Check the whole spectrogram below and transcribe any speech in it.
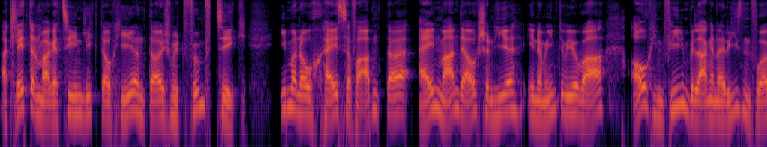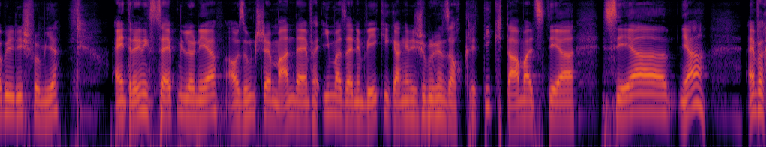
Ein Kletternmagazin liegt auch hier und da ist mit 50 immer noch heiß auf Abenteuer. Ein Mann, der auch schon hier in einem Interview war, auch in vielen Belangen ein Riesenvorbild ist von mir. Ein Trainingszeitmillionär aus Unstein, Mann, der einfach immer seinen Weg gegangen ist. Übrigens auch Kritik damals, der sehr, ja, einfach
